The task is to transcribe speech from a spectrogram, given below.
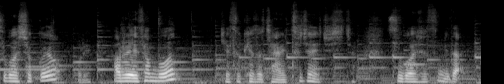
수고하셨고요. 우리 하루에 3분 계속해서 잘 투자해 주시죠. 수고하셨습니다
